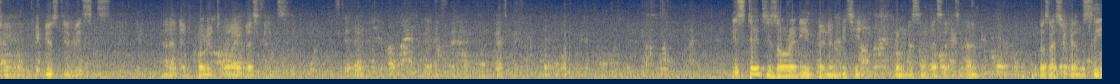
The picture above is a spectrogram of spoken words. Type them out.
to reduce the risks and encourage more investments. The state is already benefiting from this investment uh, because as you can see,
